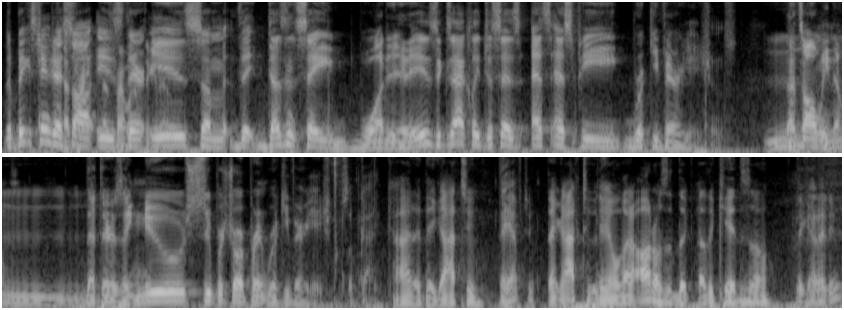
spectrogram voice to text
The biggest change I saw right. Is right what I'm there thinking of. some that doesn't say what it is exactly, just says SSP rookie variations. That's all we know. Mm. That there's a new super short print rookie variation of some kind. Got it. They got to. They have to. They got to. They only got autos of the of the kids, so They gotta do.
